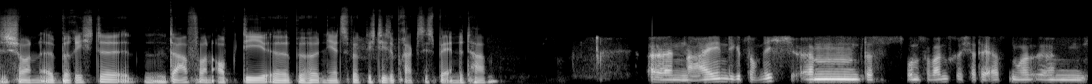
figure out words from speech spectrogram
schon äh, Berichte davon, ob die Behörden jetzt wirklich diese Praxis beendet haben? Äh, nein, die gibt es noch nicht. Ähm, das Bundesverwaltungsgericht hat ja erst nur ähm,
